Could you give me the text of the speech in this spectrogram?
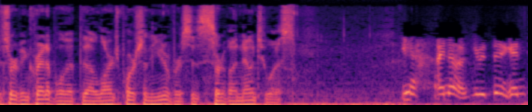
sort of incredible that the large portion of the universe is sort of unknown to us. Yeah, I know. You would think, and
